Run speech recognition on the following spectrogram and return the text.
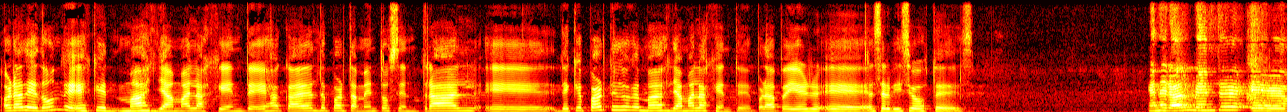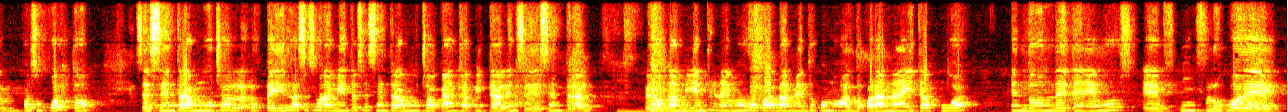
Ahora, ¿de dónde es que más llama la gente? ¿Es acá del departamento central? Eh, ¿De qué parte es lo que más llama la gente para pedir eh, el servicio de ustedes? Generalmente, eh, por supuesto, se centra mucho, los pedidos de asesoramiento se centran mucho acá en Capital, en sede central, pero también tenemos departamentos como Alto Paraná y Tapúa, en donde tenemos un flujo de,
